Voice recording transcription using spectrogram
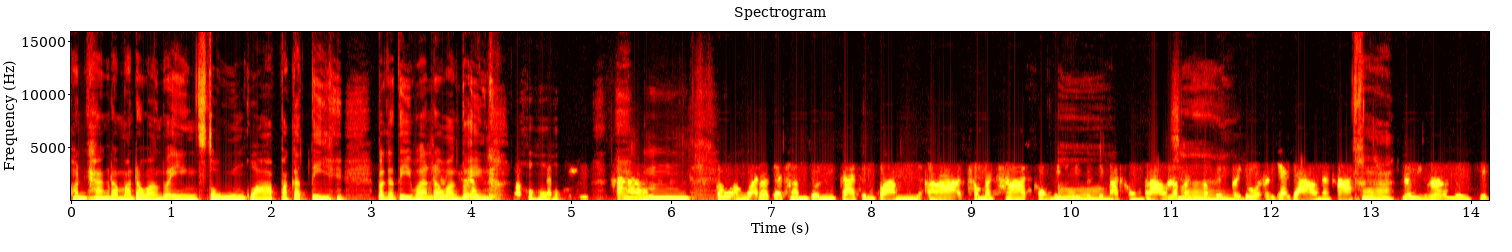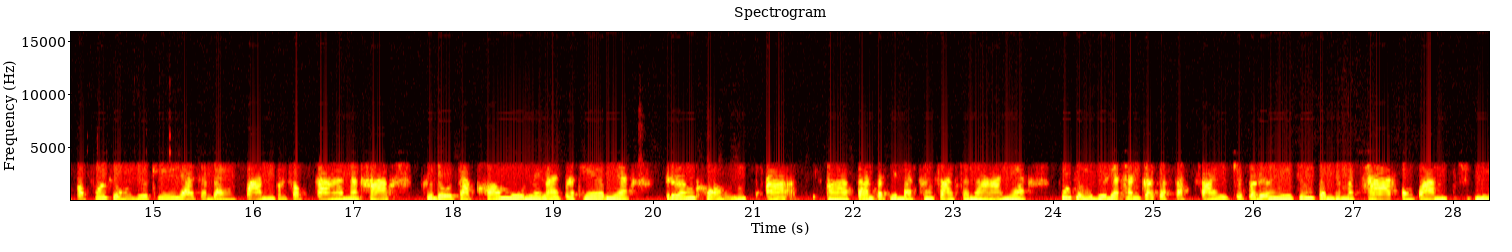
ค่อนข้างระมัดระวังตัวเองสูงกว่าปกติ ปกติว่าระวังตัวเองโอ้โหค่ะอืมก็หวังว่าเราจะทำจนกลายเป็นความอ่าธรรมชาติของวิถีอ๋อปฏิบัติของเรา แล้วมันใช่ก็เป็นประโยชน์ระยะยาวนะคะค่ะแล้วอีกเรื่องหนึ่งเกี่ยวกับผู้สูงอายุที่อยากจะแบ่งปันประสบการณ์นะคะ คือดูจากข้อมูลหลาย ๆ ประเทศเนี่ยเรื่องของอ่าอ่า การปฏิบัติทางศาสนาเนี่ยผู้สูงอายุเนี่ยท่านก็จะฝักใฝ่เกี่ยวกับเรื่องนี้ซึ่งเป็นธรรมชาติของความมี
